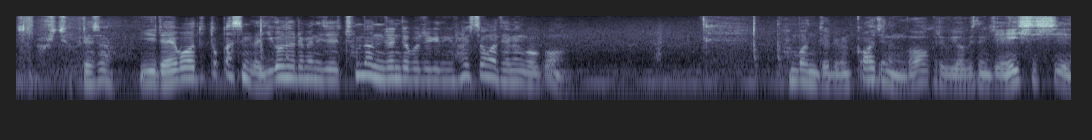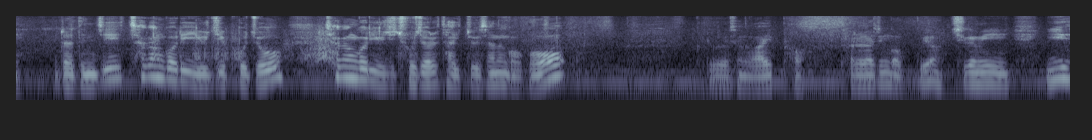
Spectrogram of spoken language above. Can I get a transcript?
자, 보이죠. 그래서 이 레버도 똑같습니다. 이거 누르면 이제 첨단 운전자 보조 기능이 활성화되는 거고 한 번 누르면 꺼지는 거. 그리고 여기서 이제 ACC라든지 차간거리 유지 보조 차간거리 유지 조절 다 이쪽에서 하는 거고. 그리고 여기서는 와이퍼 달라진 거 없고요. 지금 이, 이,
